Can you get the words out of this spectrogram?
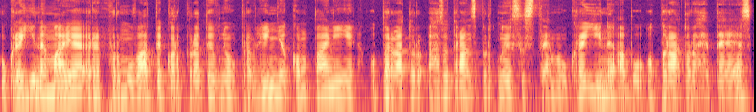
Україна має реформувати корпоративне управління компанії Оператор газотранспортної системи України або Оператор ГТС,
